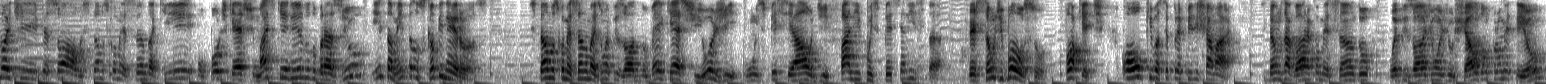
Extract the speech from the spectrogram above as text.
noite, pessoal. Estamos começando aqui o podcast mais querido do Brasil e também pelos campineiros. Estamos começando mais um episódio do VelhoCast. Hoje, um especial de Fale com Especialista, versão de bolso, pocket, ou o que você preferir chamar. Estamos agora começando o episódio onde o Sheldon prometeu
